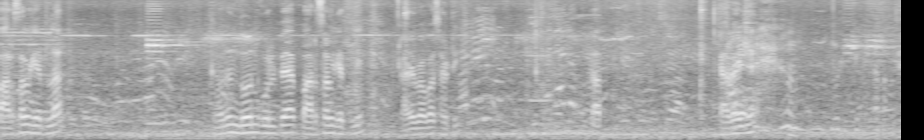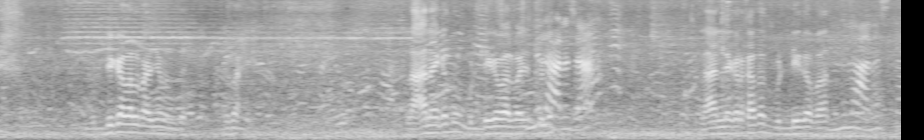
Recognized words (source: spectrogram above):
पार्सल घेतला. अजून दोन कुल्फ्या पार्सल घेतली आईबाबासाठी. काय पाहिजे? बुड्डी का बाल पाहिजे म्हणते बाय लहान आहे का तू? बुड्डी का बाल पाहिजे? लहान लेकर खातात बुड्डी का बाल मी लहानच ना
